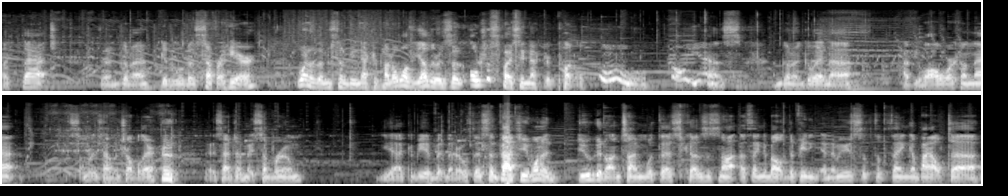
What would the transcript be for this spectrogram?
like that. Then I'm gonna get a little bit of stuff right here. One of them is gonna be Nectar Puddle, while the other is an Ultra Spicy Nectar Puddle. Oh, oh yes. I'm gonna go ahead and uh, have you all work on that. Somebody's having trouble there. they just had to make some room. Yeah, it could be a bit better with this. In fact, you want to do good on time with this, because it's not a thing about defeating enemies, it's a thing about, uh,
